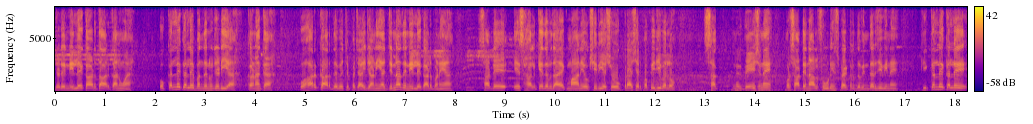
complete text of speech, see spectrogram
ਜਿਹੜੇ ਨੀਲੇ ਕਾਰਡ ਧਾਰਕਾਂ ਨੂੰ ਹੈ ਉਹ ਕੱਲੇ ਕੱਲੇ ਬੰਦੇ ਨੂੰ ਜਿਹੜੀ ਹੈ ਕਣਕ ਹੈ ਉਹ ਹਰ ਘਰ ਦੇ ਵਿੱਚ ਪਹੁੰਚਾਈ ਜਾਣੀ ਹੈ। ਜਿਨ੍ਹਾਂ ਦੇ ਨੀਲੇ ਕਾਰਡ ਬਣੇ ਆ ਸਾਡੇ ਇਸ ਹਲਕੇ ਦੇ ਵਿਧਾਇਕ ਮਾਨਯੋਗ ਸ਼੍ਰੀ ਅਸ਼ੋਕ ਪ੍ਰਾਸ਼ਰ ਪੱਪੀ ਜੀ ਵੱਲੋਂ ਸਖਤ ਨਿਰਦੇਸ਼ ਨੇ ਔਰ ਸਾਡੇ ਨਾਲ ਫੂਡ ਇੰਸਪੈਕਟਰ ਦਵਿੰਦਰ ਜੀ ਵੀ ਨੇ ਕਿ ਕੱਲੇ ਕੱਲੇ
